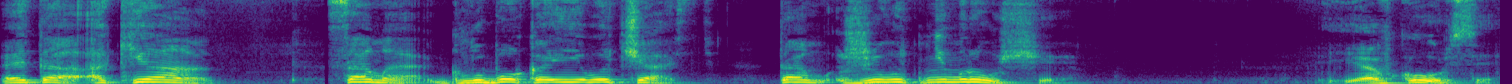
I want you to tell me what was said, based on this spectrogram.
«Это океан! Самая глубокая его часть! Там живут немрущие!» Я в курсе.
